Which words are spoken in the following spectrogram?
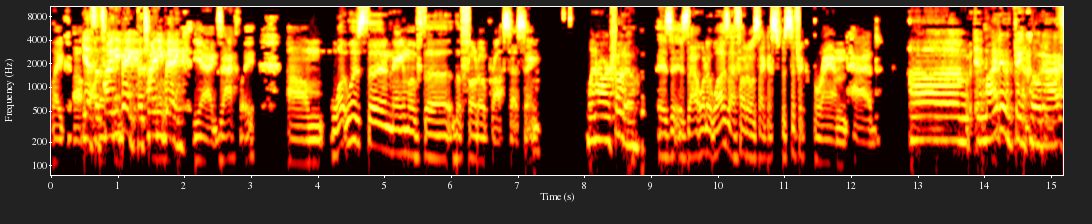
like uh, Yes, a tiny bank, the tiny bank. Yeah, exactly. Um, what was the name of the the photo processing? One hour photo. Is is that what it was? I thought it was like a specific brand had Um, it might have been Kodak.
